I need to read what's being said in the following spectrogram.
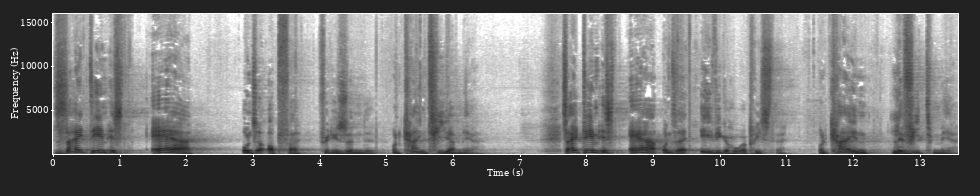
Seitdem ist er unser Opfer für die Sünde und kein Tier mehr. Seitdem ist er unser ewiger hoher Priester und kein Levit mehr.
